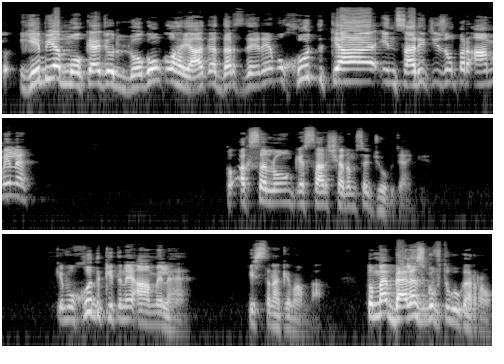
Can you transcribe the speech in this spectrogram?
تو یہ بھی اب موقع ہے، جو لوگوں کو حیا کا درس دے رہے ہیں، وہ خود کیا ان ساری چیزوں پر عامل ہیں؟ تو اکثر لوگوں کے سر شرم سے جھک جائیں گے کہ وہ خود کتنے عامل ہیں اس طرح کے معاملات۔ تو میں بیلنس گفتگو کر رہا ہوں۔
